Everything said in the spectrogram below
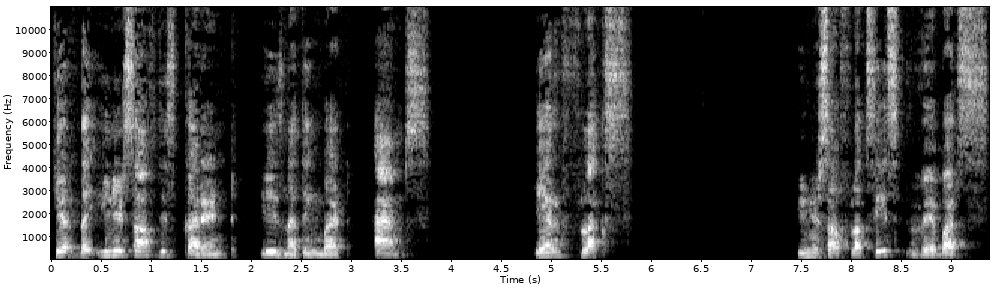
Here the units of this current is nothing but amps. Here flux units of flux is Webers.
